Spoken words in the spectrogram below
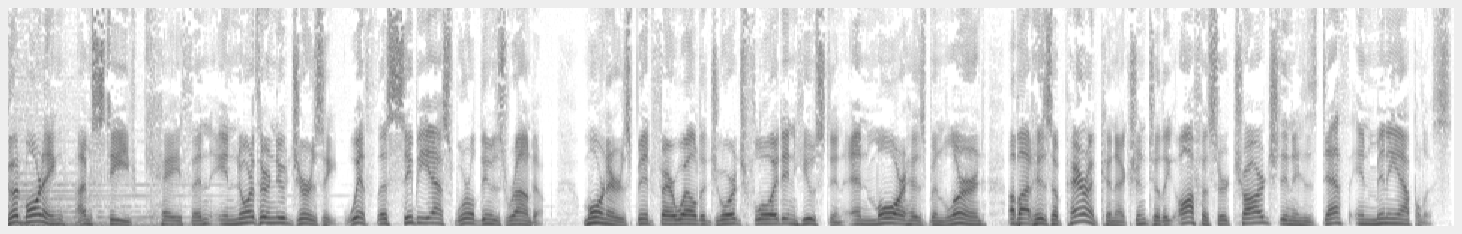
Good morning. I'm Steve Kathan in northern New Jersey with the CBS World News Roundup. Mourners bid farewell to George Floyd in Houston, and more has been learned about his apparent connection to the officer charged in his death in Minneapolis.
